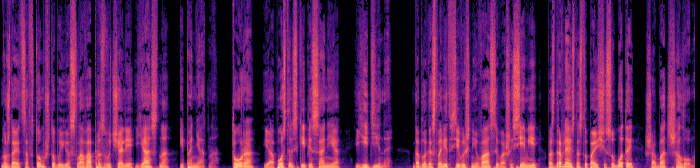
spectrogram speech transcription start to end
нуждается в том, чтобы ее слова прозвучали ясно и понятно. Тора и апостольские писания едины. Да благословит Всевышний вас и ваши семьи. Поздравляю с наступающей субботой. Шаббат шалом.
